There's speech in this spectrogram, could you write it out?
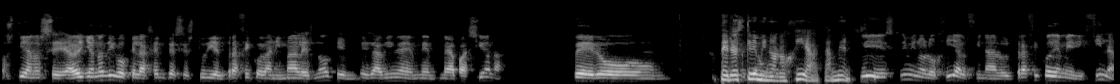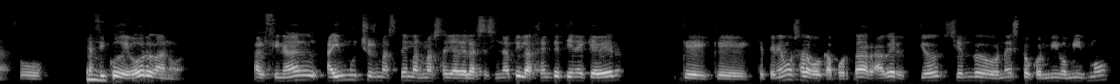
Hostia, no sé, a ver, yo no digo que la gente se estudie el tráfico de animales, ¿no? Que a mí me, apasiona, pero... Pero es criminología también. Sí, es criminología al final, o el tráfico de medicinas, o tráfico de órganos al final hay muchos más temas más allá del asesinato y la gente tiene que ver que, tenemos algo que aportar. A ver, yo siendo honesto conmigo mismo,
